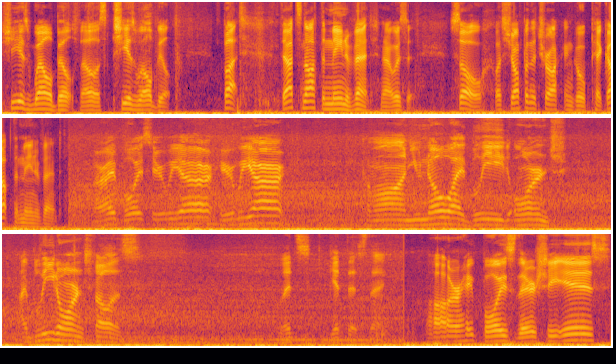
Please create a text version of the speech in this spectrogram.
she is well built, fellas. She is well built. But that's not the main event now, is it? So let's jump in the truck and go pick up the main event. All right, boys, here we are. Here we are. Come on, you know I bleed orange. I bleed orange, fellas. Let's get this thing. All right, boys, there she is.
